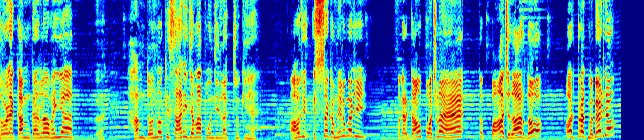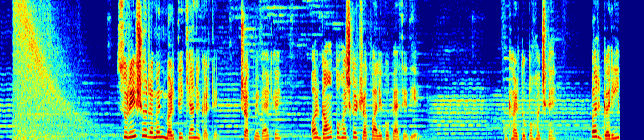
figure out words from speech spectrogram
थोड़े कम कर लो भैया। हम दोनों की सारी जमा पूंजी लग चुकी है। आहो जी, इससे कम नहीं लूँगा जी। अगर गाँव पहुँचना है तो पाँच हज़ार दो और ट्रक में बैठ जाओ। सुरेश और रमन मरते क्या न करते, ट्रक में बैठ गए और गाँव पहुंचकर ट्रक वाले को पैसे दिए। घर तो पहुँच गए, पर गरीब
